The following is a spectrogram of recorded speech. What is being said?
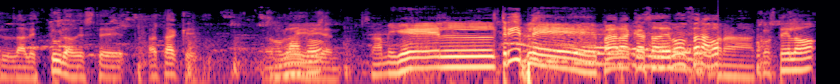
la lectura de este ataque. Muy bien. San Miguel, triple para Casa de Monzaragoza. Para Costello.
